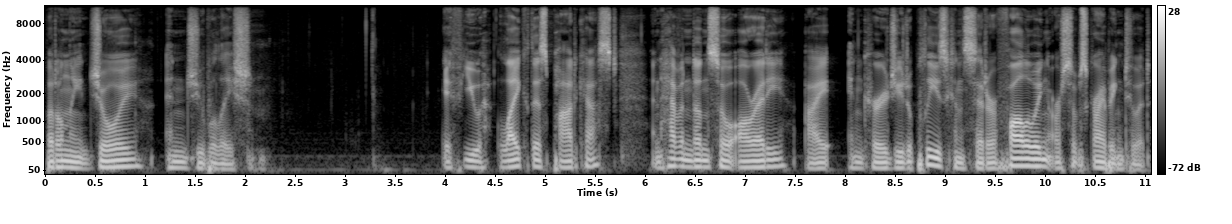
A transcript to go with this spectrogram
but only joy and jubilation. If you like this podcast and haven't done so already, I encourage you to please consider following or subscribing to it.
